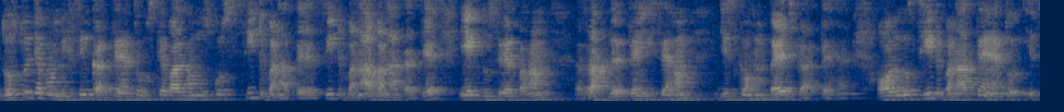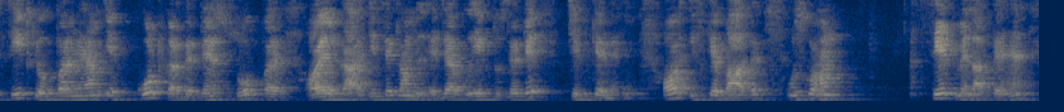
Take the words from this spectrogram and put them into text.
दोस्तों, जब हम मिक्सिंग करते हैं तो उसके बाद हम उसको सीट बनाते हैं। सीट बना बना करके एक दूसरे पर हम रख देते हैं। इसे हम, जिसको हम बैच कहते हैं। और वो सीट बनाते हैं तो इस सीट के ऊपर में हम एक कोट कर देते हैं सोप ऑयल का, जिससे कि हम जब एक दूसरे के चिपके नहीं। और इसके बाद उसको हम सेप में लाते हैं।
